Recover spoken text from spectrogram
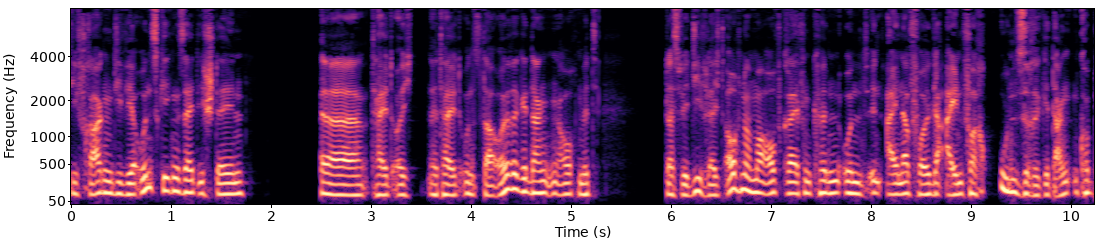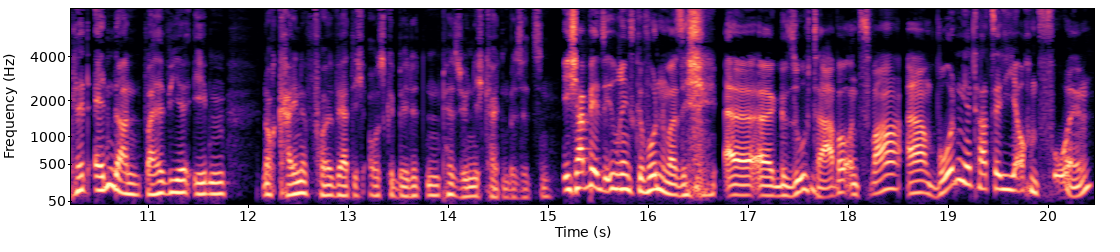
die Fragen, die wir uns gegenseitig stellen. Äh, teilt euch, äh, teilt uns da eure Gedanken auch mit, dass wir die vielleicht auch nochmal aufgreifen können und in einer Folge einfach unsere Gedanken komplett ändern, weil wir eben noch keine vollwertig ausgebildeten Persönlichkeiten besitzen. Ich habe jetzt übrigens gefunden, was ich äh, äh, gesucht habe. Und zwar äh, wurden wir tatsächlich auch empfohlen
